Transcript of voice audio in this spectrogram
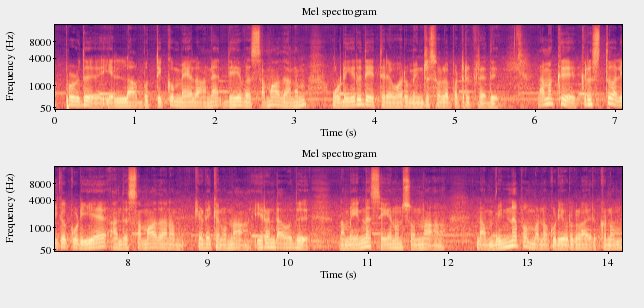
அப்பொழுது எல்லா புத்திக்கும் மேலான தேவ சமாதானம் உங்களுடைய இருதயத்தில் வரும் என்று சொல்லப்பட்டிருக்கிறது. நமக்கு கிறிஸ்து அளிக்கக்கூடிய அந்த சமாதானம் கிடைக்கணும்னா இரண்டாவது நம்ம என்ன செய்யணும்னு சொன்னால் நாம் விண்ணப்பம் பண்ணக்கூடியவர்களாக இருக்கணும்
